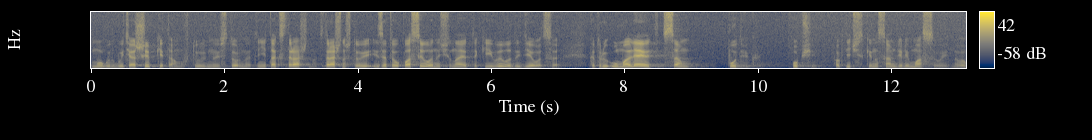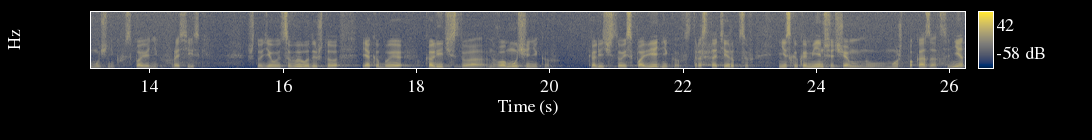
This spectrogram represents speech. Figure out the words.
могут быть ошибки там, в ту или иную сторону, это не так страшно. Страшно, что из этого посыла начинают такие выводы делаться, которые умаляют сам подвиг общий, фактически на самом деле массовый новомучеников, исповедников российских. Что делаются выводы, что якобы количество новомучеников – количество исповедников, страстотерпцев несколько меньше, чем ну, может показаться. Нет,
